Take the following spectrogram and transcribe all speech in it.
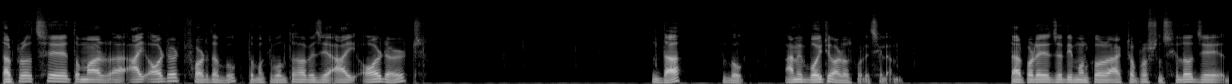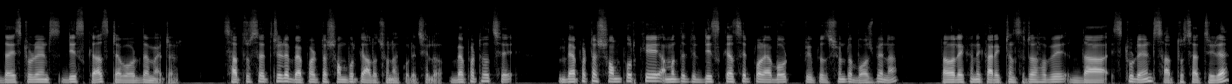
তারপর হচ্ছে তোমার I ordered for the book তোমাকে বলতে হবে যে আই অর্ডার্ড দ্য বুক আমি বইটি অর্ডার করেছিলাম। তারপরে যদি মনে করো একটা প্রশ্ন ছিল যে the students discussed about the matter ছাত্রছাত্রীরা ব্যাপারটা সম্পর্কে আলোচনা করেছিল। ব্যাপারটা হচ্ছে, ব্যাপারটা সম্পর্কে আমাদের ডিসকাসের পর অ্যাবাউট প্রিপোজিশনটা বসবে না, তাহলে এখানে কারেক্ট আনসারটা হবে দ্য স্টুডেন্ট ছাত্রছাত্রীরা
